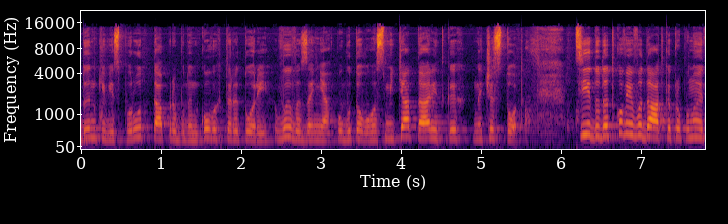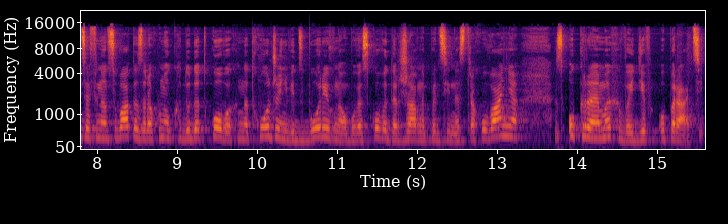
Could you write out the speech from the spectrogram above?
будинків і споруд та прибудинкових територій, вивезення побутового сміття та рідких нечистот. Ці додаткові видатки пропонується фінансувати за рахунок додаткових надходжень від зборів на обов'язкове державне пенсійне страхування з окремих видів операцій.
